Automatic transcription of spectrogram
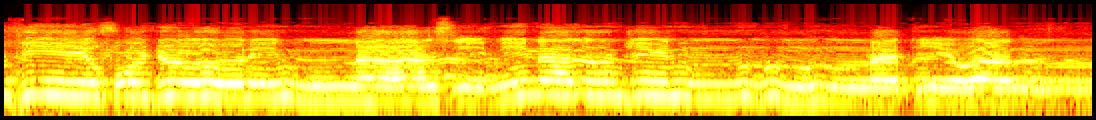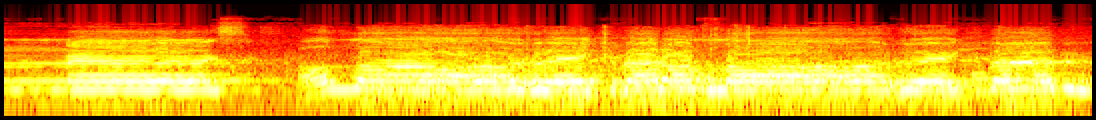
في صدور الناس من الجنة والناس الله أكبر الله أكبر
